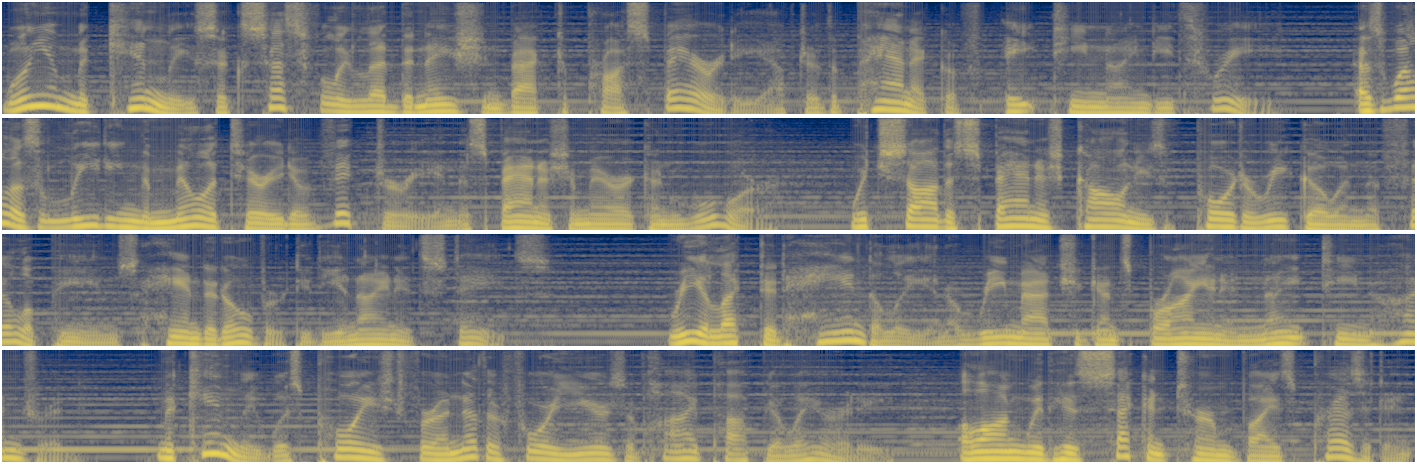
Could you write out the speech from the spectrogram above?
William McKinley successfully led the nation back to prosperity after the Panic of 1893, as well as leading the military to victory in the Spanish American War, which saw the Spanish colonies of Puerto Rico and the Philippines handed over to the United States. Re elected handily in a rematch against Bryan in 1900, McKinley was poised for another four years of high popularity, along with his second term vice president,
